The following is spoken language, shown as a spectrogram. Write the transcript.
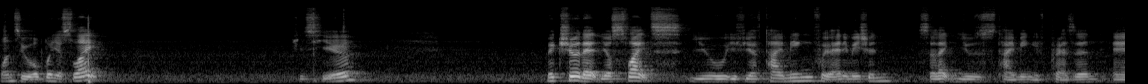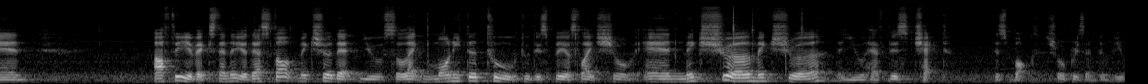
once you open your slide, which is here, Make sure that your slides, you if you have timing for your animation, select use timing if present and after you've extended your desktop, make sure that you select monitor 2 to display your slideshow and make sure, make sure that you have this checked, this box, show presenter view.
